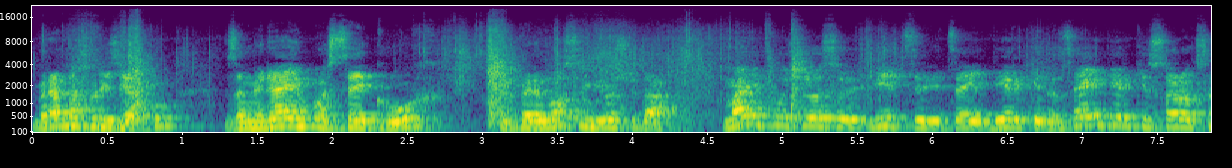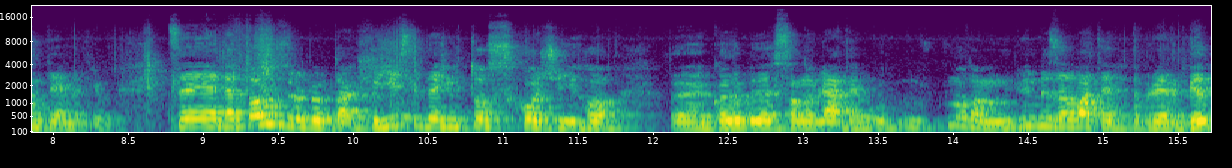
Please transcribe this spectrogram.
Беремо нашу розетку, заміряємо ось цей круг і переносимо його сюди. У мене вийшло від, цієї дирки до цієї дирки 40 см. Це я для того зробив так, що якщо навіть хтось хоче його, е, коли буде встановляти, ну там він буде заливати, наприклад,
